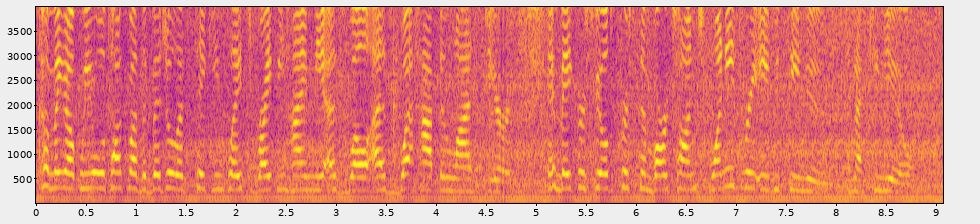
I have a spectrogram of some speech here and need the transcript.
Coming up, we will talk about the vigil that's taking place right behind me, as well as what happened last year. In Bakersfield, Kristen Barton, 23 ABC News, connecting you.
